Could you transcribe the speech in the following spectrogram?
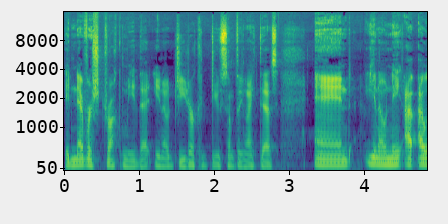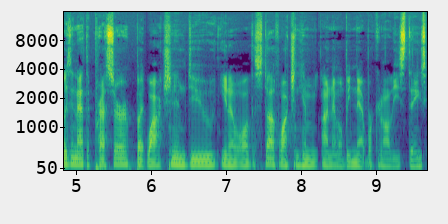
it never struck me that you know Jeter could do something like this. And you know, Nate, I, I wasn't at the presser, but watching him do you know all the stuff, watching him on MLB Network and all these things,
